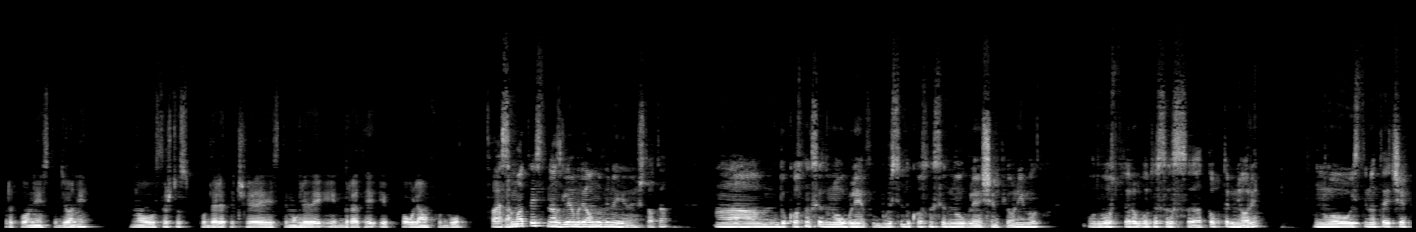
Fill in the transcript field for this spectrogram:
пред пълни стадиони, но също споделяте, че сте могли да играете и по-голям футбол. Това е самата истина. Аз гледам реално винаги на нещата. А, докоснах се до много големи футболисти, докоснах се до много големи шампиони, имах удоволствие да работя с а, топ треньори, но истината е, че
